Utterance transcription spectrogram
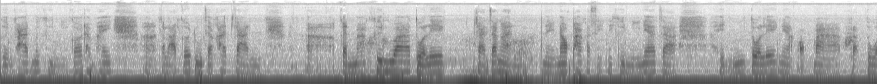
เกินคาดเมื่อคืนนี้ก็ทำให้ตลาดก็ดูจะคาดการณ์กันมากขึ้นว่าตัวเลขการจ้างงานในนอกภาคเกษตรในคืนนี้เนี่ยจะ เห็นตัวเลขเนี่ยออกมาปรับตัว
